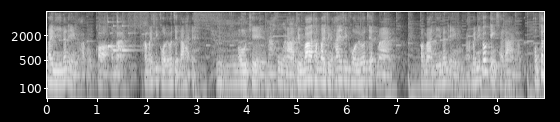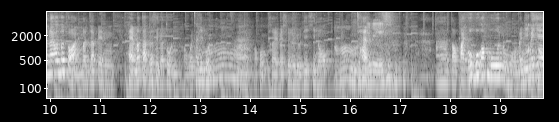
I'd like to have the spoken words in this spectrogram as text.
ใบนี้นั่นเองนะครับผมก็เอามาทำให้ซิงโครเลเวล7ได้อืมโอเคมาคู่กันอ่าเลยถึงว่าทำไมถึงให้ซิงโครเลเวล7มา ประมาณนี้นั่นเองอะใบนี้ก็เก่งใช้ได้ครับ ผมจำได้ว่าเมื่อก่อนมันจะเป็นแถมมากับหนังสือการ์ตูนของเวอร์ชันญี่ปุ่นอ๋อออ่าเพราะผมเคยไปซื้ออยู่ที่คิโนะอ๋อใช่นี่เองอ่าต่อไป โอ้บุ๊กออฟมูนโอ้โหใบนี้ไม่แย่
